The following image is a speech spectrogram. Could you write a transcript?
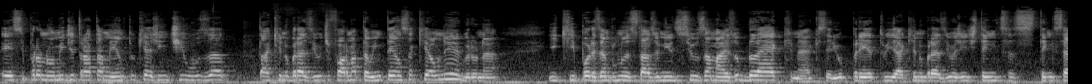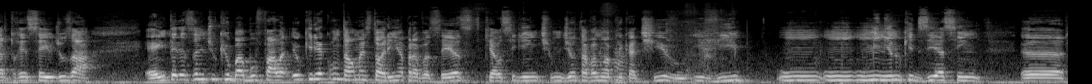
esse pronome de tratamento que a gente usa aqui no Brasil de forma tão intensa que é o negro, né? E que, por exemplo, nos Estados Unidos se usa mais o black, né? Que seria o preto, e aqui no Brasil a gente tem, tem certo receio de usar. É interessante o que o Babu fala. Eu queria contar uma historinha pra vocês, que é o seguinte: um dia eu tava no aplicativo e vi um, um, um menino que dizia assim: ah,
